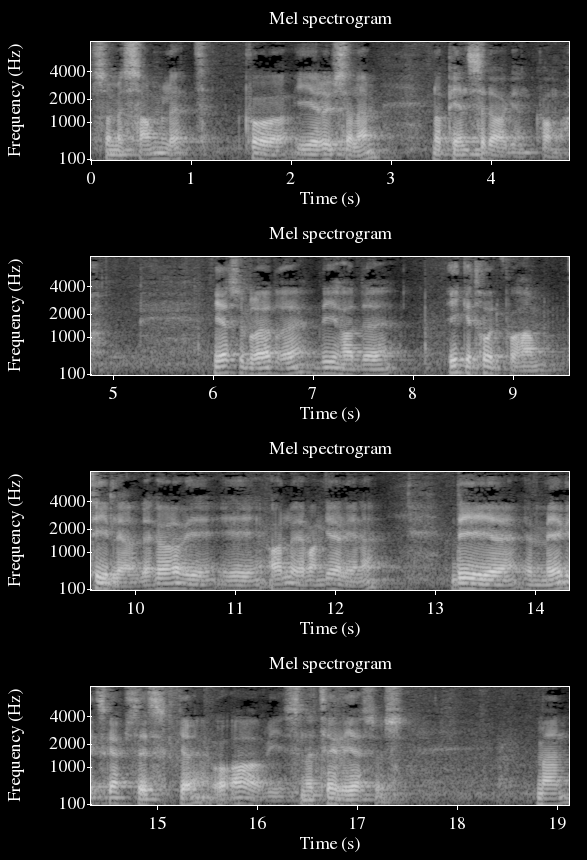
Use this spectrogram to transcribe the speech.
som er samlet på Jerusalem når pinsedagen kommer. Jesu brødre de hadde ikke trodd på ham tidligere. Det hører vi i alle evangeliene. De er meget skeptiske og avvisende til Jesus. Men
